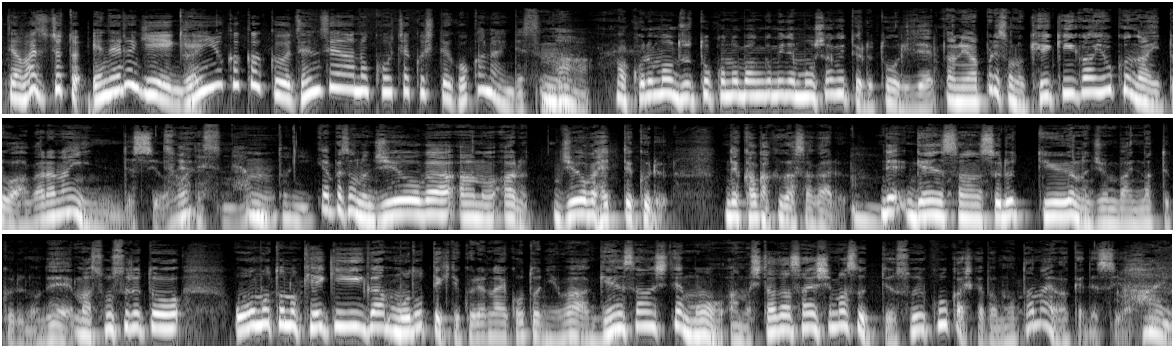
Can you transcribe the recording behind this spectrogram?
い、ではまずちょっとエネルギー、原油価格、全然あの膠着して動かないんですが、うん、まあ、これもずっとこの番組で申し上げている通りで、あのやっぱりその景気が良くないと上がらないんですよね。そうですね、本当に。うん、やっぱりその需要があのある、需要が減ってくる。で、価格が下がる。で、減産するっていうような順番になってくるので、まあそうすると、大元の景気が戻ってきてくれないことには、減産しても、あの、下支えしますっていう、そういう効果しかやっぱ持たないわけですよ。はい。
